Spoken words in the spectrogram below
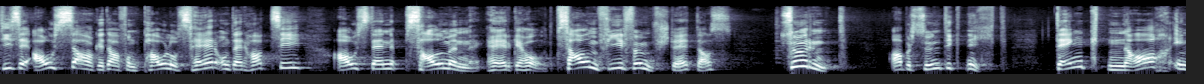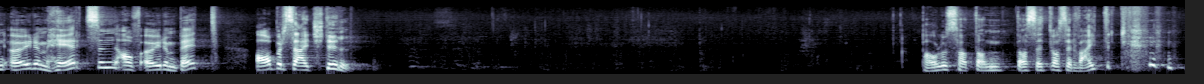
diese Aussage da von Paulus her? Und er hat sie aus den Psalmen hergeholt. Psalm 4,5 steht das. Zürnt, aber sündigt nicht. Denkt nach in eurem Herzen auf eurem Bett, aber seid still. Paulus hat dann das etwas erweitert.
